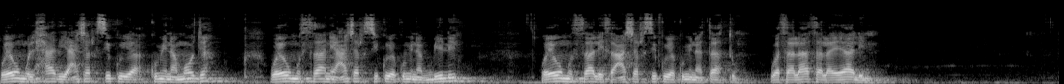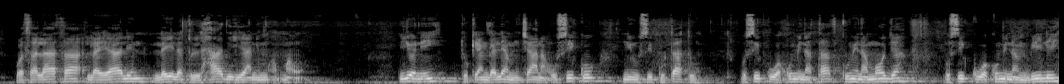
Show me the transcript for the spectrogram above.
wa yaumul hadi ashar siku ya 11 wa yaumul thani ashar siku ya 12 wa yaumul thalith ashar siku ya 13 wa thalatha layalin. Wa thalatha layalin lailatul hadi yani hiyo ni tukiangalia mchana. Usiku ni usiku tatu. Usiku wa 13 11 usiku wa 12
